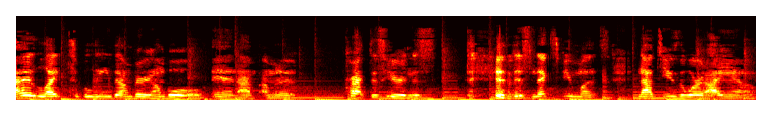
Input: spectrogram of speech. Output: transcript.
I like to believe that I'm very humble and I'm I'm to practice here in this this next few months not to use the word I am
